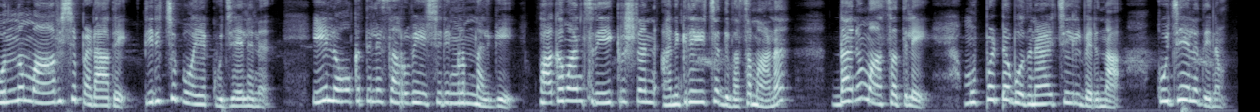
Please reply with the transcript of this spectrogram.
ഒന്നും ആവശ്യപ്പെടാതെ തിരിച്ചുപോയ കുചേലന് ഈ ലോകത്തിലെ സർവേശ്വര്യങ്ങളും നൽകി ഭഗവാൻ ശ്രീകൃഷ്ണൻ അനുഗ്രഹിച്ച ദിവസമാണ് ധനുമാസത്തിലെ മുപ്പട്ട് ബുധനാഴ്ചയിൽ വരുന്ന കുചേല ദിനം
